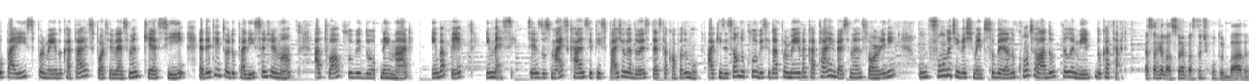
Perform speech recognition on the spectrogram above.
O país, por meio do Qatar Sport Investment, QSI, é detentor do Paris Saint-Germain, atual clube do Neymar, Mbappé e Messi, três dos mais caros e principais jogadores desta Copa do Mundo. A aquisição do clube se dá por meio da Qatar Investment Authority, um fundo de investimento soberano controlado pelo emir do Qatar. Essa relação é bastante conturbada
